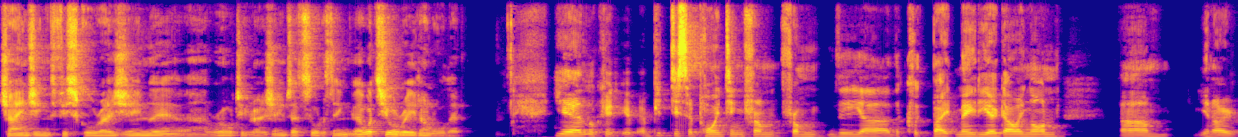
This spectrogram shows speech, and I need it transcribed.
changing the fiscal regime there, uh, royalty regimes, that sort of thing. What's your read on all that? Yeah, look, it, it, a bit disappointing from from the uh, the clickbait media going on. Um, you know,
